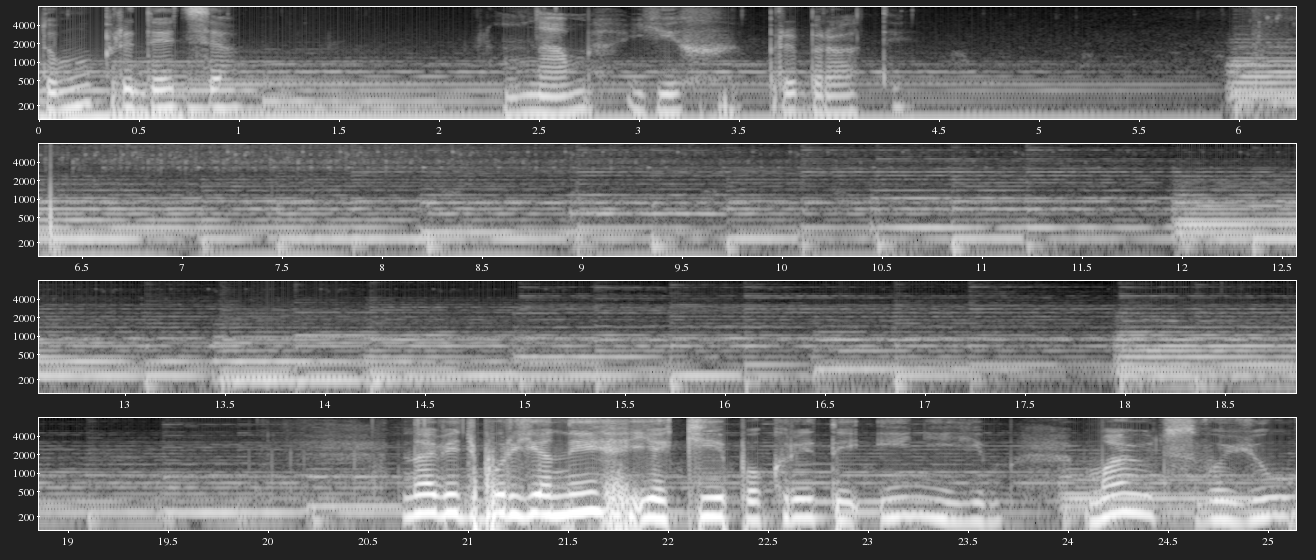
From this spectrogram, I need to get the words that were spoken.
Тому прийдеться нам їх прибрати. Навіть бур'яни, які покриті інієм, мають свою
